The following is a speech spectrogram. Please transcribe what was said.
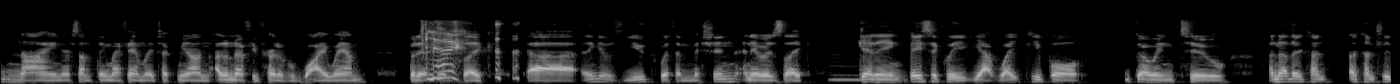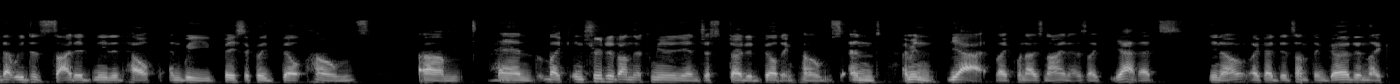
nine or something. My family took me on. I don't know if you've heard of YWAM, but it no. was like uh, I think it was Youth with a Mission, and it was like mm. getting basically yeah white people going to another con- a country that we decided needed help, and we basically built homes um, and like intruded on their community and just started building homes. And I mean, yeah, like when I was nine, I was like, yeah, that's you know, like I did something good, and like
